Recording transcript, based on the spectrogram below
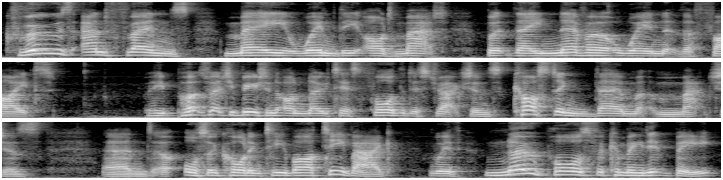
Crews and friends may win the odd match, but they never win the fight. He puts Retribution on notice for the distractions, costing them matches, and uh, also calling T-Bar Teabag with no pause for comedic beat.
